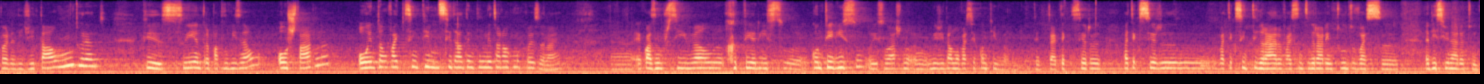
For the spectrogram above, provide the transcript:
para digital muito grande que se entra para a televisão ou estagna ou então vai sentir necessidade de implementar alguma coisa, não é? É quase impossível reter isso, conter isso, isso acho o digital não vai ser contível, vai ter que ser, vai ter que ser, vai ter que se integrar, vai se integrar em tudo, vai se adicionar a tudo.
